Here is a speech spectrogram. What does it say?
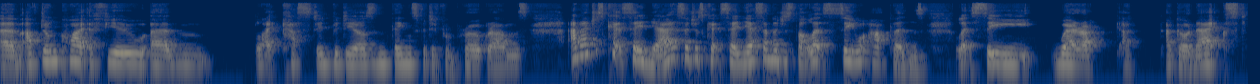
Um, I've done quite a few um, like casting videos and things for different programs. And I just kept saying yes. I just kept saying yes. And I just thought, let's see what happens. Let's see where I, I, I go next.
